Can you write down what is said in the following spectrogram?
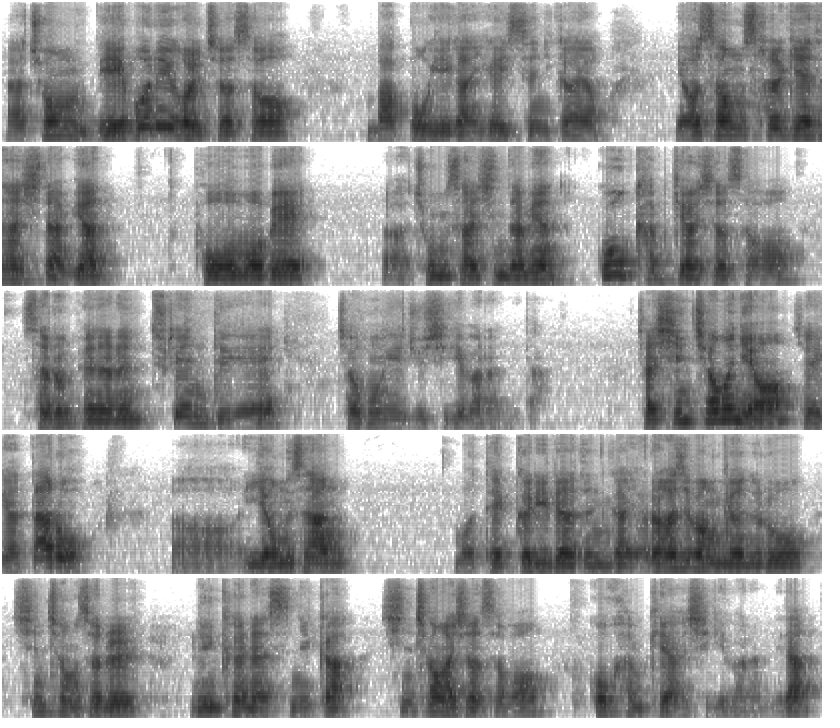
아, 총 4번에 걸쳐서 맛보기 강의가 있으니까요. 여성 설계사시라면 보험업에 어, 종사하신다면 꼭 함께 하셔서 새로 변하는 트렌드에 적응해 주시기 바랍니다. 자 신청은요 저희가 따로 어, 이 영상 뭐 댓글이라든가 여러 가지 방면으로 신청서를 링크해 놨으니까 신청하셔서 꼭 함께 하시기 바랍니다.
